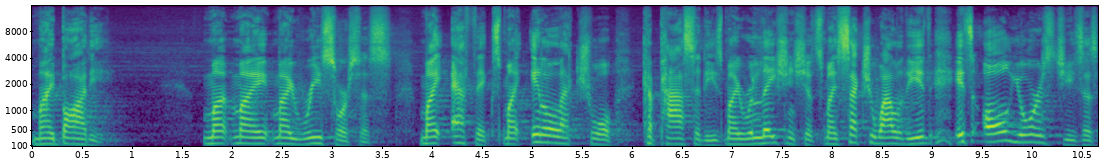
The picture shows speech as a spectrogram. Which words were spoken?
my body, my, my, my resources my ethics, my intellectual capacities, my relationships, my sexuality. It, it's all yours, Jesus.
